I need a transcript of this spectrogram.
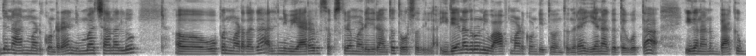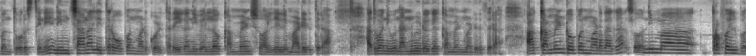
ಇದನ್ನು ಆನ್ ಮಾಡಿಕೊಂಡ್ರೆ ನಿಮ್ಮ ಚಾನಲ್ಲು ಓಪನ್ ಮಾಡಿದಾಗ ಅಲ್ಲಿ ನೀವು ಯಾರ್ಯಾರು ಸಬ್ಸ್ಕ್ರೈಬ್ ಮಾಡಿದ್ದೀರಾ ಅಂತ ತೋರಿಸೋದಿಲ್ಲ. ಇದೇನಾದರೂ ನೀವು ಆಫ್ ಮಾಡ್ಕೊಂಡಿತ್ತು ಅಂತಂದರೆ ಏನಾಗುತ್ತೆ ಗೊತ್ತಾ? ಈಗ ನಾನು ಬ್ಯಾಕಿಗೆ ಬಂದು ತೋರಿಸ್ತೀನಿ. ನಿಮ್ಮ ಚಾನಲ್ ಈ ಥರ ಓಪನ್ ಮಾಡ್ಕೊಳ್ತಾರೆ. ಈಗ ನೀವೆಲ್ಲೋ ಕಮೆಂಟ್ಸು ಅಲ್ಲಿ ಇಲ್ಲಿ ಮಾಡಿರ್ತೀರಾ? ಅಥವಾ ನೀವು ನನ್ನ ವೀಡಿಯೋಗೆ ಕಮೆಂಟ್ ಮಾಡಿರ್ತೀರಾ? ಆ ಕಮೆಂಟ್ ಓಪನ್ ಮಾಡಿದಾಗ ಸೊ ನಿಮ್ಮ ಪ್ರೊಫೈಲ್ ಬರುತ್ತೆ.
